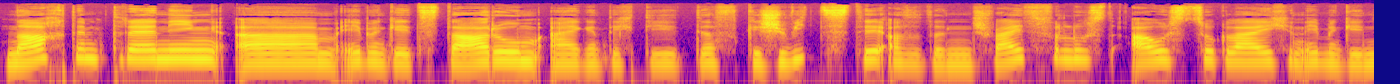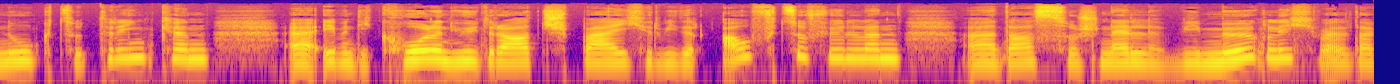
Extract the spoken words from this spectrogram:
Nach dem Training ähm, eben geht es darum, eigentlich die, das Geschwitzte, also den Schweißverlust auszugleichen, eben genug zu trinken, äh, eben die Kohlenhydratspeicher wieder aufzufüllen, äh, das so schnell wie möglich, weil da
